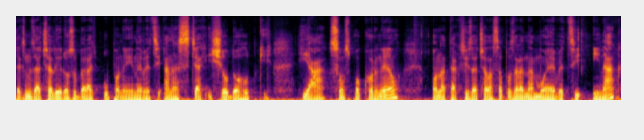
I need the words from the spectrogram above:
tak sme začali rozoberať úplne iné veci a náš vzťah išiel do hĺbky. Ja som spokornil, ona taktiež začala sa pozerať na moje veci inak.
